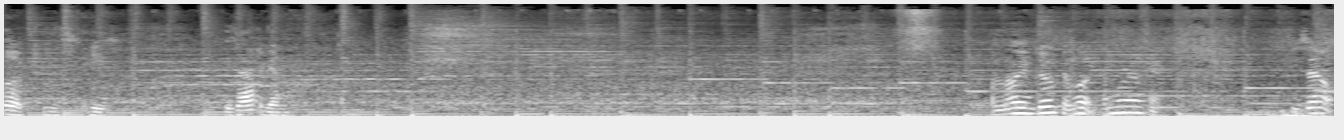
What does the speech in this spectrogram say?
look, he's he's he's out again. I'm not even joking. Look, come around here. He's out.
